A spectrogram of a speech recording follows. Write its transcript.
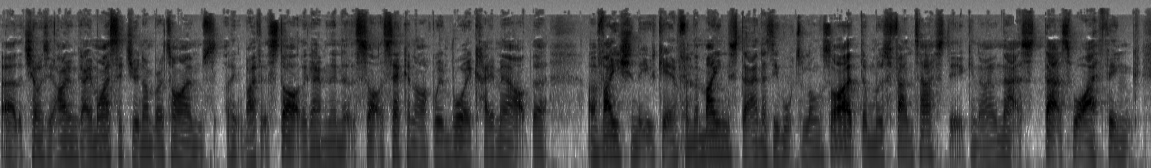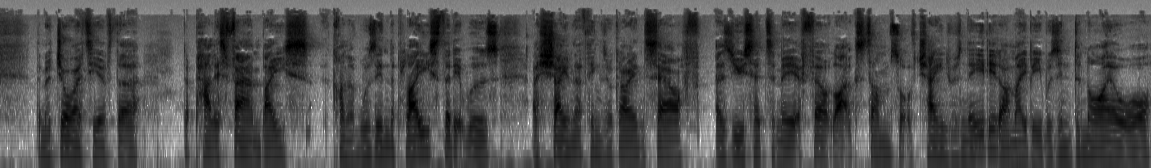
uh, the Chelsea home game, I said to you a number of times, I think both at the start of the game and then at the start of the second half, when Roy came out, the ovation that he was getting from the main stand as he walked alongside them was fantastic, you know, and that's that's what I think the majority of the the Palace fan base kind of was in the place that it was a shame that things were going south. As you said to me, it felt like some sort of change was needed. I maybe was in denial or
